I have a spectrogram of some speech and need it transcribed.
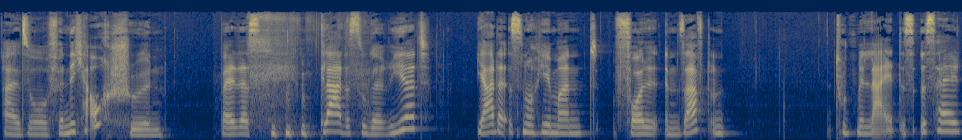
Also finde ich auch schön, weil das klar, das suggeriert, ja, da ist noch jemand voll im Saft und tut mir leid, es ist halt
